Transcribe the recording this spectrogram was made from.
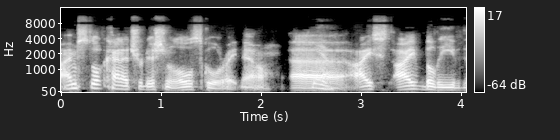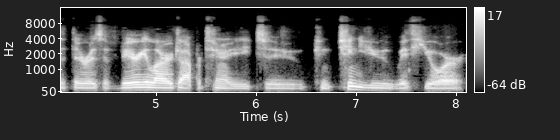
I'm still kind of traditional old school right now. Uh, yeah. I I believe that there is a very large opportunity to continue with your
